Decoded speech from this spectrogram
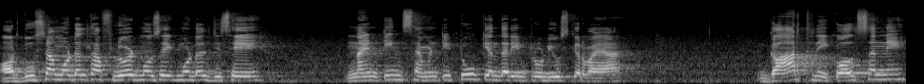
और दूसरा मॉडल था फ्लूड मोजेक मॉडल जिसे 1972 के अंदर इंट्रोड्यूस करवाया। गार्थ निकोलसन ने।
